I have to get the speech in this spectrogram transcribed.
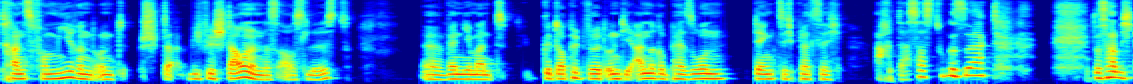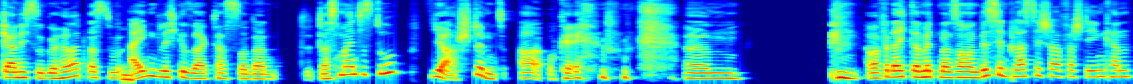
transformierend und wie viel Staunen das auslöst, äh, wenn jemand gedoppelt wird und die andere Person denkt sich plötzlich, ach, das hast du gesagt? Das habe ich gar nicht so gehört, was du mhm. eigentlich gesagt hast, sondern das meintest du? Ja, stimmt. Ah, okay. ähm, aber vielleicht, damit man es noch ein bisschen plastischer verstehen kann,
